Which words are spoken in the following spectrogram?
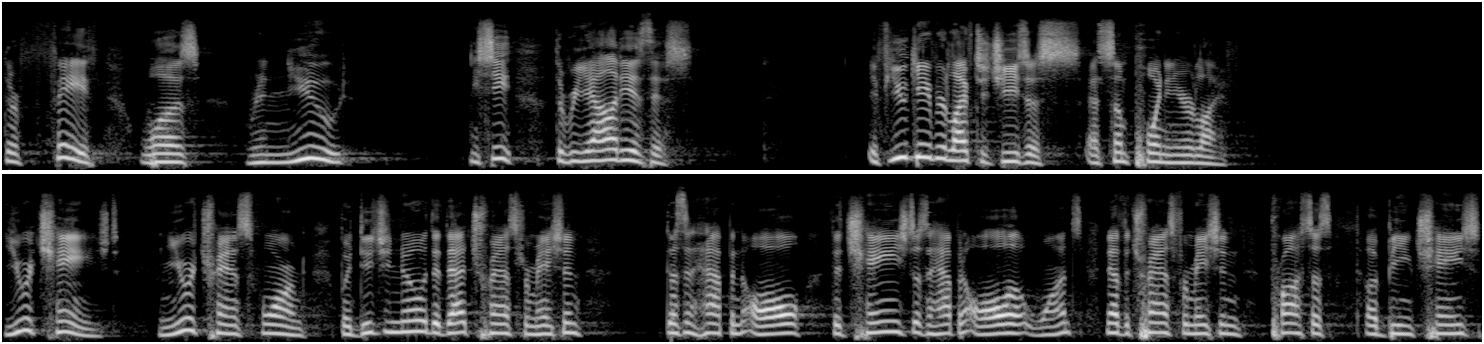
Their faith was renewed. You see, the reality is this if you gave your life to Jesus at some point in your life, you were changed and you were transformed. But did you know that that transformation doesn't happen all, the change doesn't happen all at once? Now, the transformation process of being changed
